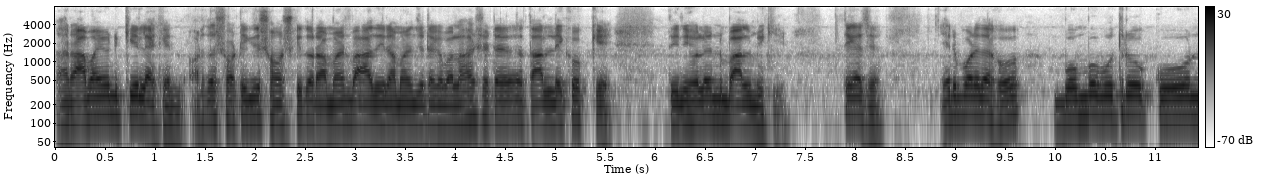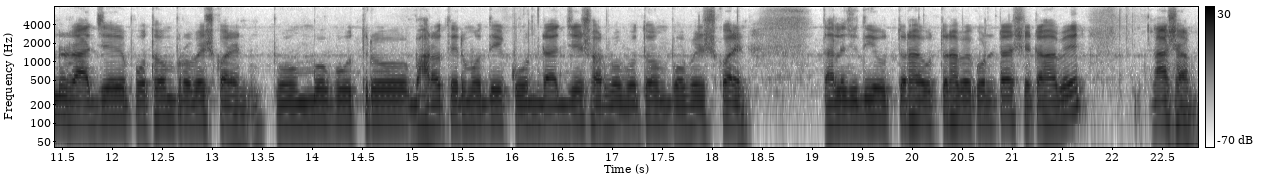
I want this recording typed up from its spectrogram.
রামায়ণ কে লেখেন? অর্থাৎ সঠিক যে সংস্কৃত রামায়ণ বা আদি রামায়ণ যেটাকে বলা হয়, সেটা তার লেখক কে? তিনি হলেন বাল্মীকি। ঠিক আছে? এরপরে দেখো, ব্রহ্মপুত্র কোন রাজ্যে প্রথম প্রবেশ করেন? ব্রহ্মপুত্র ভারতের মধ্যে কোন রাজ্যে সর্বপ্রথম প্রবেশ করেন? তাহলে যদি উত্তর হয়, উত্তর হবে কোনটা? সেটা হবে আসাম।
